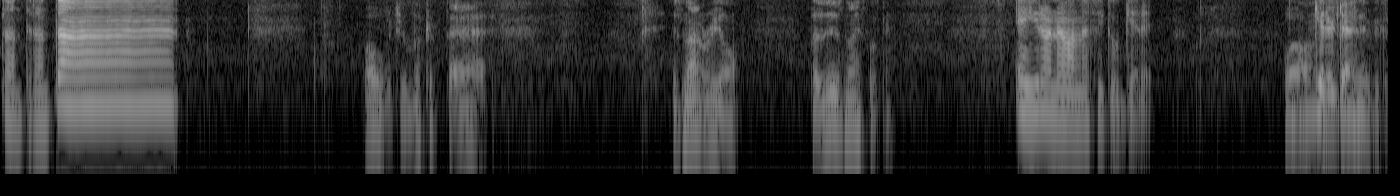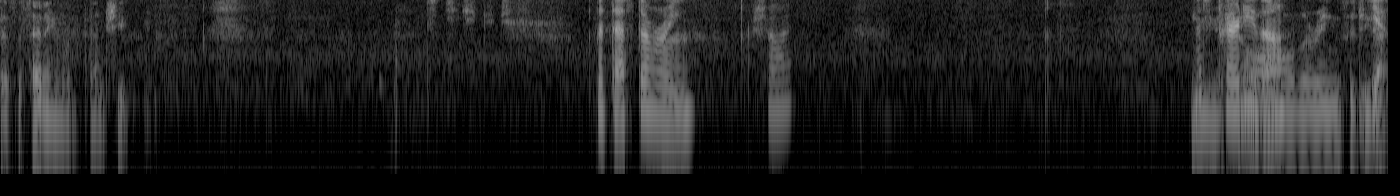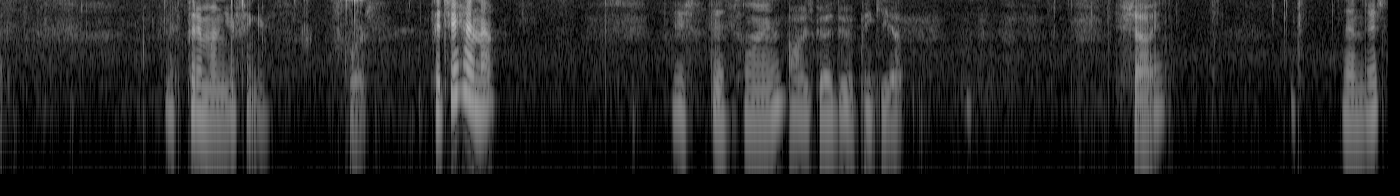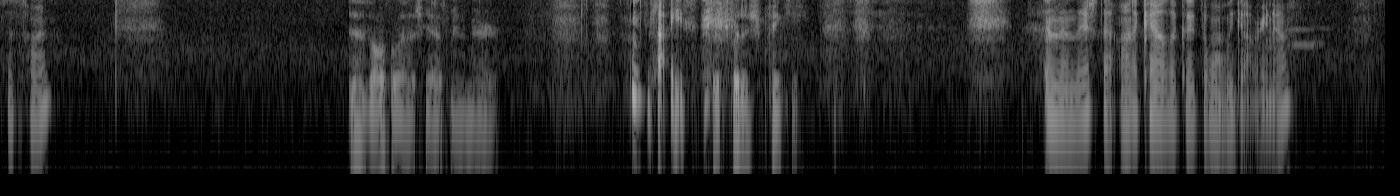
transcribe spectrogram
Dun dun dun. Oh, would you look at that? It's not real. But it is nice looking. Yeah, you don't know unless you go get it. Well, I'm get just saying it because the setting looked kind of cheap. But that's the ring. Show it. It's pretty though. All the rings that you yes. got. Let's put them on your fingers. Of course. Put your hand up. There's this one. Always gotta do a pinky up show it. Then there's this one. This is also how she asked me to marry her. Lies. Put it your pinky. And then there's that one. It kind of looks like the one we got right now.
